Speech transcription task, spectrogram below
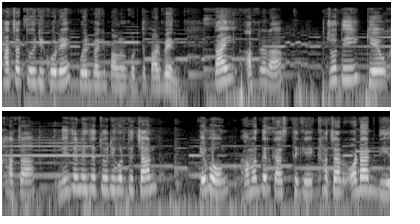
খাঁচা তৈরি করে কোয়েল পাখি পালন করতে পারবেন। তাই আপনারা যদি কেউ খাঁচা নিজে নিজে তৈরি করতে চান এবং আমাদের কাছ থেকে খাঁচার অর্ডার দিয়ে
